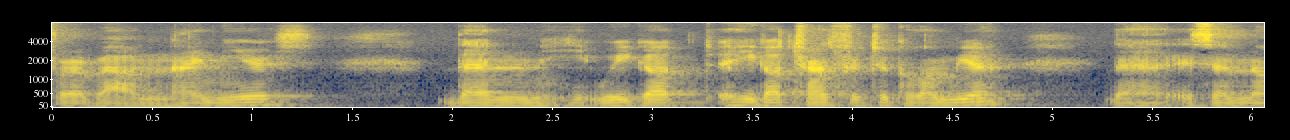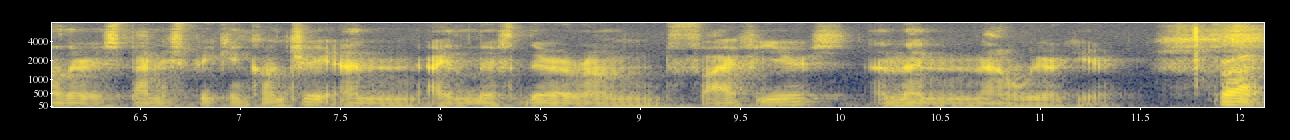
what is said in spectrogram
for about nine years. Then he, we got he got transferred to Colombia. That is another Spanish-speaking country, and I lived there around five years, and then now we are here. Right.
